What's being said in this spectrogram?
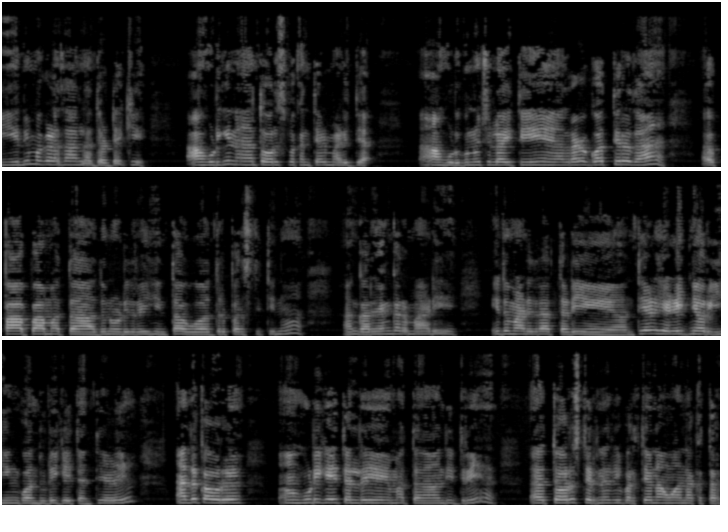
ಈ ಮಗಳದಲ್ಲ ದೊಡ್ಡಕ್ಕಿ, ಆ ಹುಡುಗಿನ ತೋರಿಸ್ಬೇಕಂತೇಳಿ ಮಾಡಿದ್ದೆ. ಆ ಹುಡುಗನು ಚಲೋ ಐತಿ, ಅದ್ರಾಗ ಗೊತ್ತಿರೋದ ಪಾಪ ಮತ್ತ ಅದು ನೋಡಿದ್ರೆ ಇಂಥ ಹೋದ್ರ ಪರಿಸ್ಥಿತಿನೂ, ಹಂಗಾರ ಹೆಂಗಾರ ಮಾಡಿ, ಇದು ಮಾಡಿದ್ರ ತಡಿ ಅಂತೇಳಿ ಹೇಳಿದ್ನಿ ಅವ್ರಿಗೆ, ಹಿಂಗ ಒಂದು ಹುಡುಗಿ ಐತೆ ಅಂತೇಳಿ ಅದಕ್ಕೆ ಅವರು ಹುಡುಗಿ ಐತಲ್ರಿ ಮತ್ತ ಅಂದಿದ್ರಿ ತೋರಿಸ್ತಿರ್ನಿ ಬರ್ತೇವೆ ನಾವು ಅನ್ನಕತ್ತಾರ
